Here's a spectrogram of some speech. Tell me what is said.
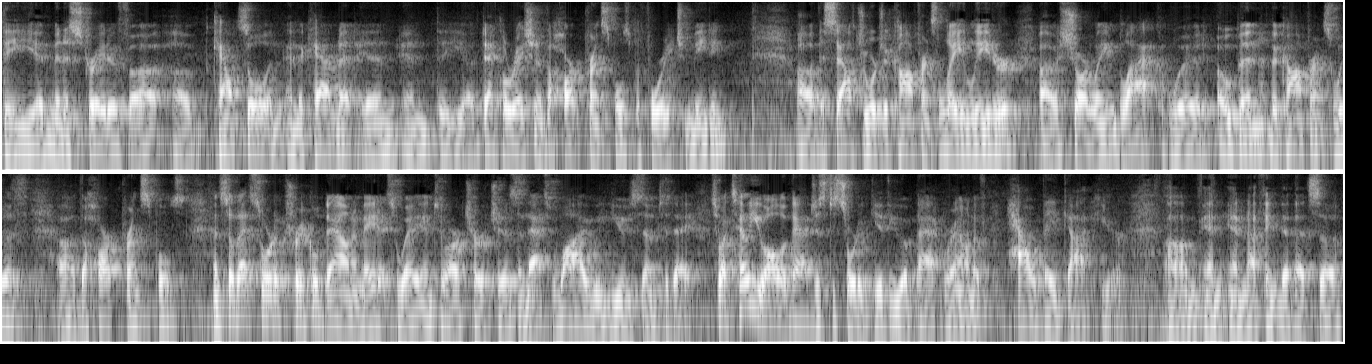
the administrative uh, uh council and, and, the cabinet in, in the uh, declaration of the heart principles before each meeting. Uh, the South Georgia Conference lay leader, uh, Charlene Black, would open the conference with uh, the heart principles. And so that sort of trickled down and made its way into our churches, and that's why we use them today. So I tell you all of that just to sort of give you a background of how they got here. Um, and, and I think that that's a,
